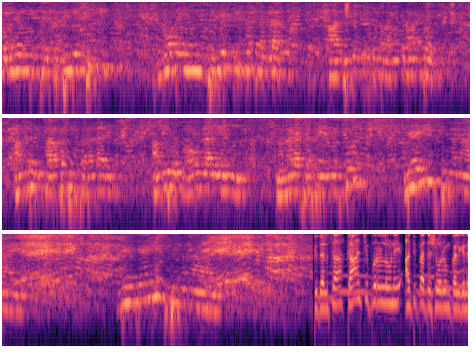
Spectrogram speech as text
కొనుగోలు చేసే ప్రతి వ్యక్తికి నూట ఎనిమిది దివ్య తిరుపతి అంటారు. ఆ దివ్య తిరుపతి అనుగ్రహంతో అందరి పరపతి పెరగాలి అందరూ బాగుండాలి అని మంగళాశాసనం చేస్తూ జై శ్రీమన్నారాయణ. జై జై శ్రీమన్నారాయణ. తెలుసా? కాంచీపురంలోనే అతిపెద్ద షోరూం కలిగిన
